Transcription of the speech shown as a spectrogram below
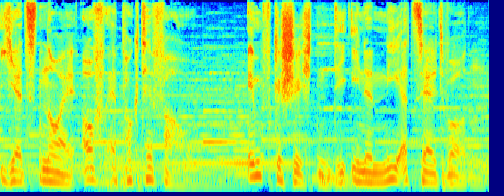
Jetzt neu auf Epoch TV. Impfgeschichten, die Ihnen nie erzählt wurden.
